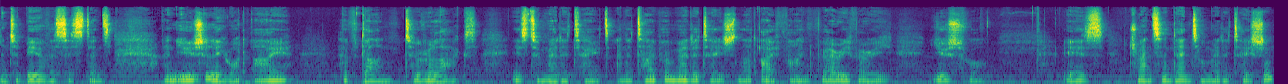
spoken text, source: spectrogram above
and to be of assistance. And usually, what I have done to relax is to meditate, and a type of meditation that I find very, very useful is transcendental meditation.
